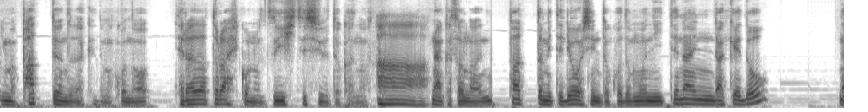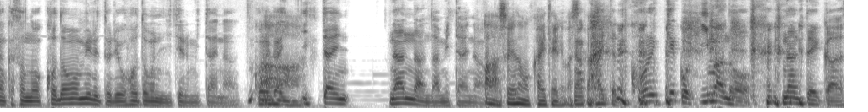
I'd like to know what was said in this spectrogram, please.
今パッと読んだだけでも、この寺田虎彦の随筆集とかの、なんかその、パッと見て両親と子供に似てないんだけど、なんかその子供見ると両方ともに似てるみたいな、これが一体何なんだみたいな。ああ、そういうのも書いてありますかなんか。書いてあって、これ結構今の、なんていうか、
